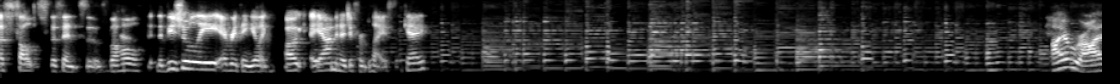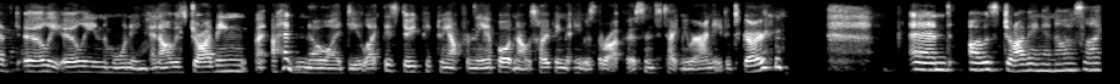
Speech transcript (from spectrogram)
assaults the senses, the whole, the visually, everything. You're like, oh, yeah, I'm in a different place. Okay. I arrived early, early in the morning, and I was driving. I, I, had no idea. Like, this dude picked me up from the airport, and I was hoping that he was the right person to take me where I needed to go. and I was driving, and I was like,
